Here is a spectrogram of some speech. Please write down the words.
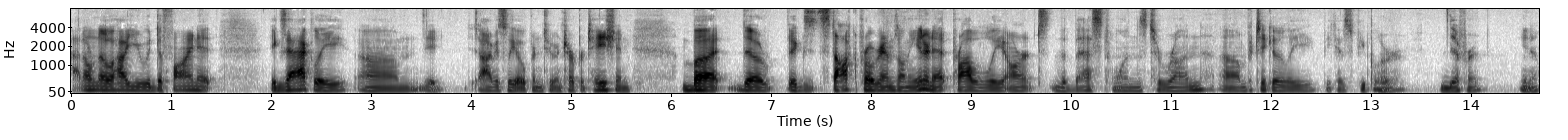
I don't know how you would define it exactly. Um, it obviously open to interpretation but the stock programs on the internet probably aren't the best ones to run, um, particularly because people are different, you know.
